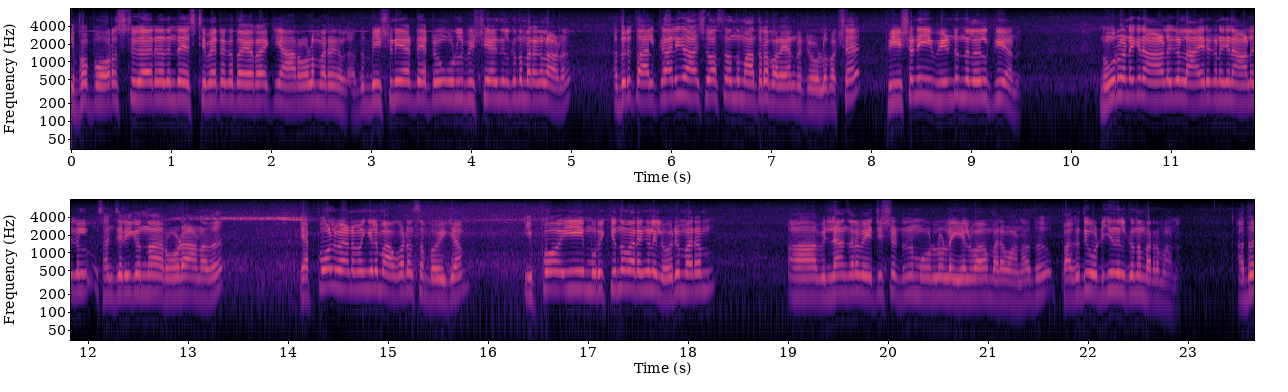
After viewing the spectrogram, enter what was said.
ഇപ്പോൾ ഫോറസ്റ്റുകാർ അതിന്റെ എസ്റ്റിമേറ്റൊക്കെ തയ്യാറാക്കി ആറോളം മരങ്ങൾ. അത് ഭീഷണിയായിട്ട് ഏറ്റവും കൂടുതൽ ഭീഷണിയായി നിൽക്കുന്ന മരങ്ങളാണ്. അതൊരു താൽക്കാലിക ആശ്വാസം എന്ന് മാത്രമേ പറയാൻ പറ്റുള്ളൂ. പക്ഷേ ഭീഷണി വീണ്ടും നിലനിൽക്കുകയാണ്. നൂറുകണക്കിന് ആളുകൾ ആയിരക്കണക്കിന് ആളുകൾ സഞ്ചരിക്കുന്ന റോഡാണത്. എപ്പോൾ വേണമെങ്കിലും അപകടം സംഭവിക്കാം. ഇപ്പോൾ ഈ മുറിക്കുന്ന മരങ്ങളിൽ ഒരു മരം വില്ലാഞ്ചിറ വെയിറ്റ് ഷെഡിന് മുകളിലുള്ള ഇയൽവാഹ മരമാണ്. അത് പകുതി ഒടിഞ്ഞു നിൽക്കുന്ന മരമാണ്. അത്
